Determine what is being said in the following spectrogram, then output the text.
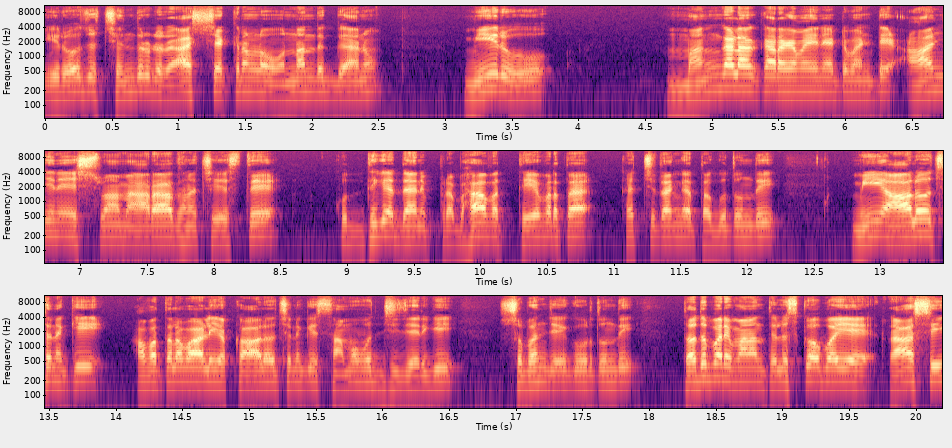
ఈరోజు చంద్రుడు రాశిచక్రంలో ఉన్నందుకు గాను మీరు మంగళకరమైనటువంటి ఆంజనేయ స్వామి ఆరాధన చేస్తే కొద్దిగా దాని ప్రభావ తీవ్రత ఖచ్చితంగా తగ్గుతుంది. మీ ఆలోచనకి అవతల వాళ్ళ యొక్క ఆలోచనకి సమవుద్ధి జరిగి శుభం చేకూరుతుంది. తదుపరి మనం తెలుసుకోబోయే రాశి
